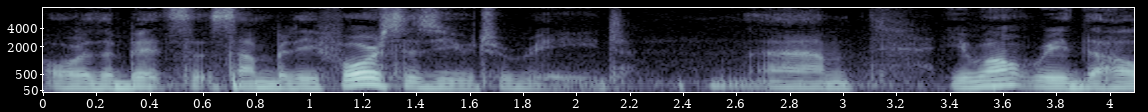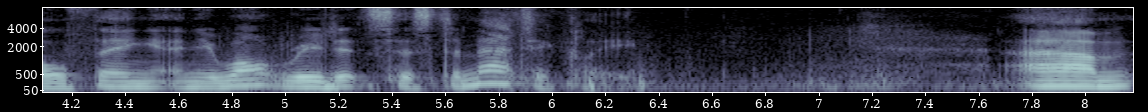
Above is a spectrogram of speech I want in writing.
or the bits that somebody forces you to read. Um, you won't read the whole thing and you won't read it systematically. Um,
